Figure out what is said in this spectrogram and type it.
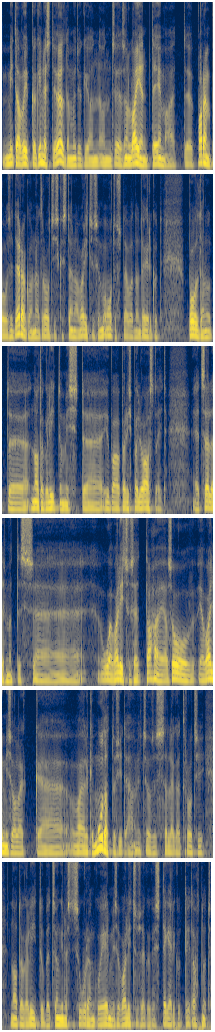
mida võib ka kindlasti öelda muidugi, on, on see, see on laiem teema, et parempoolsed erakonnad Rootsis, kes täna valitsuse moodustavad, on tegelikult pooldanud äh, NATO-ga liitumist äh, juba päris palju aastaid. et selles mõttes uue valitsuse tahe ja soov ja valmisolek vajalikke, vajalikke muudatusi teha nüüd seoses sellega, et Rootsi NATO-ga liitub, et see on kindlasti suurem kui eelmise valitsusega, kes tegelikult ei tahtnud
